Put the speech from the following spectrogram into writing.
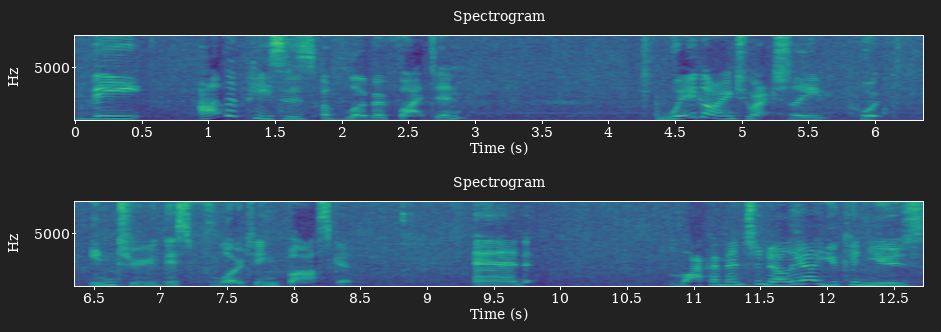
The other pieces of lobophyton we're going to actually put into this floating basket. And like I mentioned earlier, you can use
